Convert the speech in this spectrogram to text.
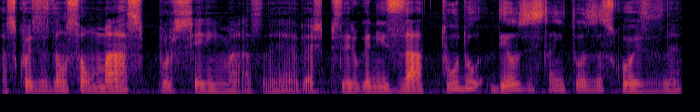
as coisas não são más por serem más, né? A gente precisa organizar tudo. Deus está em todas as coisas, né?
